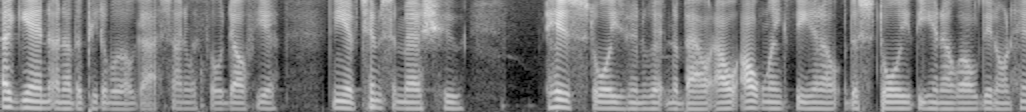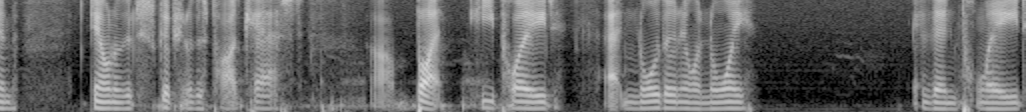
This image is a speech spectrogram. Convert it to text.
again, another Peterborough guy signing with Philadelphia. Then you have Tim Semisch, who his story's been written about. I'll I'll link the you know the story the NLL did on him down in the description of this podcast. Uh, but he played at Northern Illinois and then played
